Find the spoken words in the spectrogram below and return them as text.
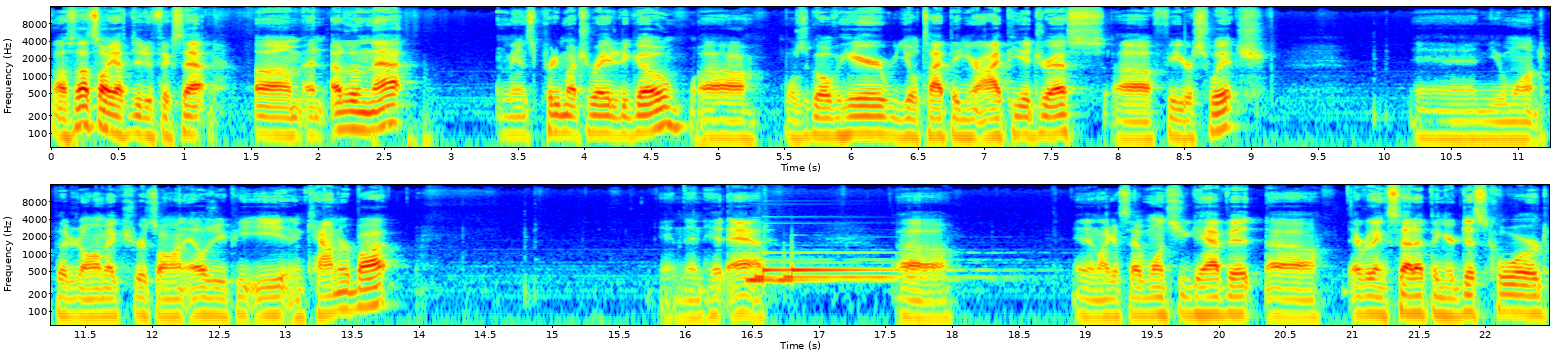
Uh, so that's all you have to do to fix that. Um, and other than that, I mean, it's pretty much ready to go. Uh, we'll just go over here. You'll type in your IP address uh, for your switch. And you want to put it on, make sure it's on LGPE encounterbot and then hit add. Uh, and then, like I said, once you have it, uh, everything set up in your Discord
